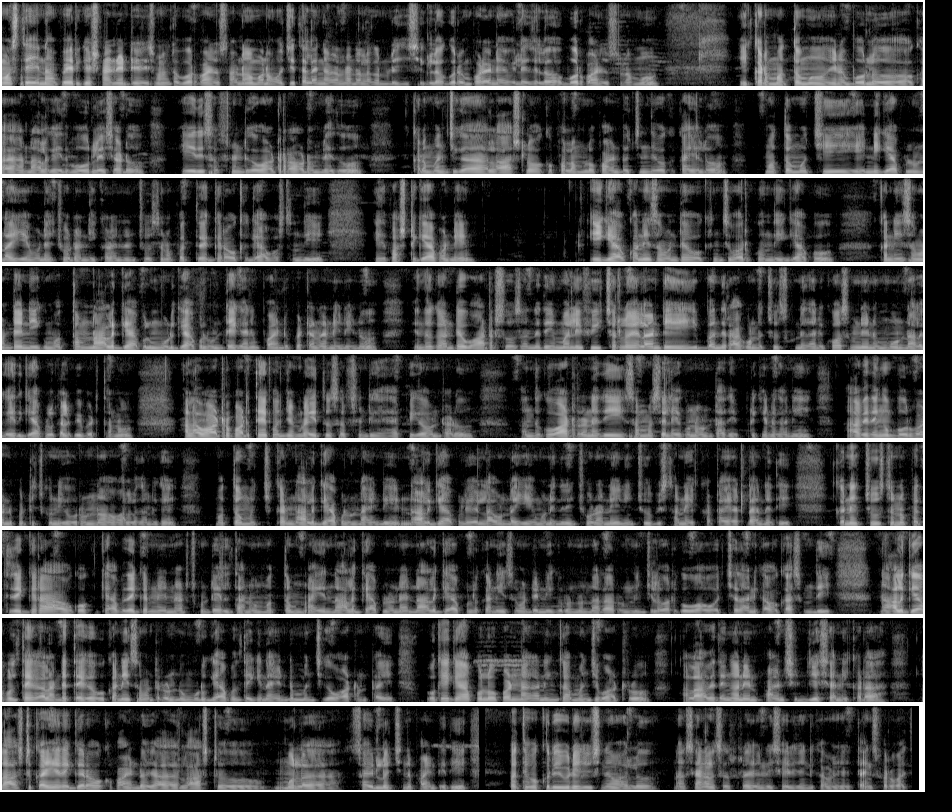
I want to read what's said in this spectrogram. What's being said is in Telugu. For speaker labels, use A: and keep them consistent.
A: నమస్తే నా పేరు కృష్ణ. నేను ట్రెడిషనల్తో బోర్ చూస్తున్నాను. మనం వచ్చి తెలంగాణలో నల్గొండ డిస్టిక్లో గురింపొడి అనే విలేజ్లో బోర్ చూస్తున్నాము. ఇక్కడ మొత్తం ఈయన బోర్లు ఒక నాలుగైదు బోర్లు వేశాడు. ఏది సఫిషియెంట్గా వాటర్ రావడం లేదు. ఇక్కడ మంచిగా లాస్ట్లో ఒక పొలంలో పాయింట్ వచ్చింది ఒక కయ్యలో. మొత్తం వచ్చి ఎన్ని గ్యాప్లు ఉన్నాయి ఏమనేది చూడండి. ఇక్కడ నేను చూస్తున్న ప్రతి దగ్గర ఒక గ్యాప్ వస్తుంది. ఇది ఫస్ట్ గ్యాప్ అండి. ఈ గ్యాప్ కనీసం అంటే ఒక ఇంచు వరకు ఉంది ఈ గ్యాప్. కనీసం అంటే నీకు మొత్తం నాలుగు గ్యాపులు మూడు గ్యాపులు ఉంటే కానీ పాయింట్ పెట్టానండి నేను. ఎందుకంటే వాటర్ సోర్స్ అనేది మళ్ళీ ఫ్యూచర్లో ఎలాంటి ఇబ్బంది రాకుండా చూసుకునే దానికోసం నేను మూడు నాలుగు ఐదు గ్యాపులు కలిపి పెడతాను. అలా వాటర్ పడితే కొంచెం రైతు సఫిషియెంట్గా హ్యాపీగా ఉంటాడు. అందుకు వాటర్ అనేది సమస్య లేకుండా ఉంటుంది ఎప్పటికైనా కానీ ఆ విధంగా బోర్ పాయింట్ పెట్టించుకుని ఎవరున్న వాళ్ళు కనుక మొత్తం వచ్చి ఇక్కడ నాలుగు గ్యాపులు ఉన్నాయండి. నాలుగు గ్యాపులు ఎలా ఉన్నాయి ఏమనేది నేను చూడండి. నేను చూపిస్తాను ఎక్కడ ఎట్లా అనేది. ఇక్కడ నేను చూస్తున్న ప్రతి దగ్గర ఒక్కొక్క గ్యాప్ దగ్గర నేను నడుచుకుంటూ వెళ్తాను. మొత్తం ఐదు నాలుగు గ్యాపులు ఉన్నాయి. నాలుగు గ్యాపులు కనీసం అంటే నీకు రెండున్నర రెండు ఇంచుల వరకు వచ్చేదానికి అవకాశం ఉంది. నాలుగు గ్యాపులు తెగాలంటే తెగవు. కనీసం అంటే రెండు మూడు గ్యాపులు తెగినాయంటే మంచిగా వాటర్ ఉంటాయి. ఒకే గ్యాపులో పడినా కానీ ఇంకా మంచి వాటరు. అలా విధంగా నేను పాయింట్ సెట్ చేశాను ఇక్కడ. లాస్ట్ కయ్య దగ్గర ఒక పాయింట్ లాస్ట్ మూల సైడ్లో వచ్చిన పాయింట్ ఇది. ప్రతి ఒక్కరు ఈ వీడియో చూసిన వాళ్ళు నా ఛానల్ సబ్స్క్రైబ్ చేయండి షేర్ చేయండి కామెంట్ చేయండి. Thanks for watching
